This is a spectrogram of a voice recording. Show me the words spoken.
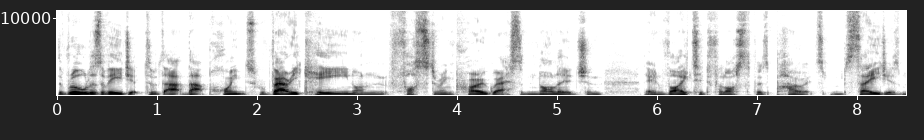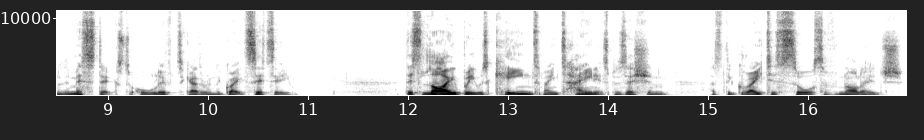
The rulers of Egypt at that point were very keen on fostering progress and knowledge, and they invited philosophers, poets, sages, and mystics to all live together in the great city. This library was keen to maintain its position as the greatest source of knowledge,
